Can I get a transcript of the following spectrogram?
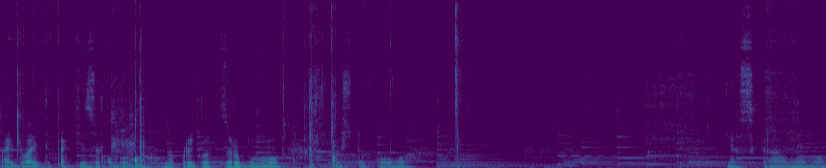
Та й давайте так і зробимо. Наприклад, зробимо ось такого яскравого.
